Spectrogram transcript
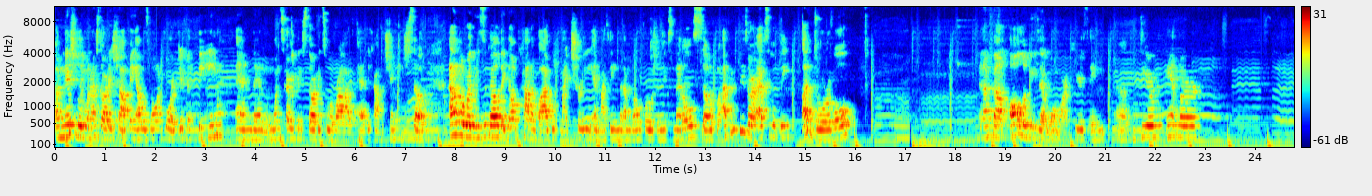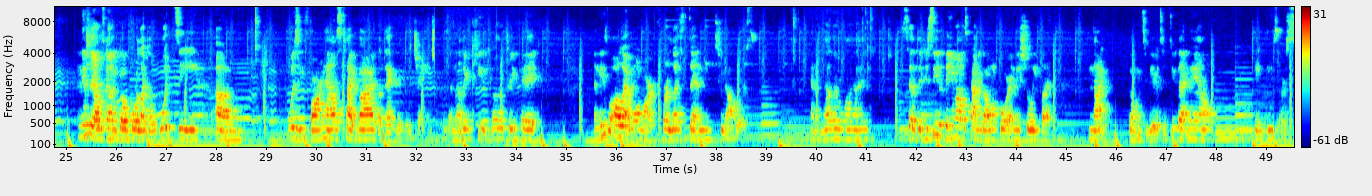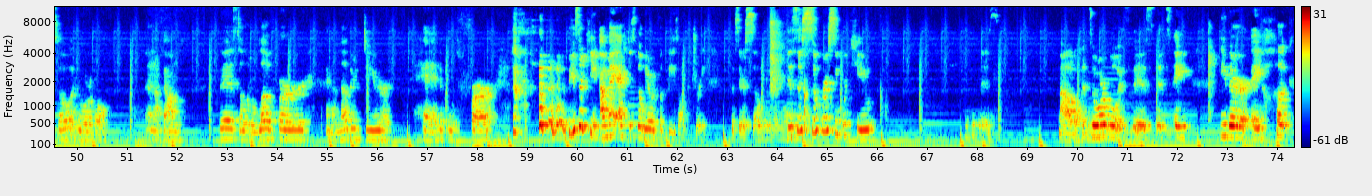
Initially, when I started shopping, I was going for a different theme. And then once everything started to arrive, I had to kind of change. So I don't know where these go. They don't kind of vibe with my tree and my theme that I'm going for with the mixed metals. So, but I think these are absolutely adorable. And I found all of these at Walmart. Here's a uh, deer antler. Initially, I was gonna go for like a woodsy, um, woodsy farmhouse type vibe, but that quickly changed. Here's another cute little tree pick. And these were all at Walmart for less than $2. And another one. So did you see the theme I was kind of going for initially, but not going to be able to do that now. Think these are so adorable. And I found this, a little lovebird, and another deer head with fur. these are cute. I may actually still be able to put these on the tree because they're so good. This is super, super cute. Look at this. How adorable is this? It's a either a hook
